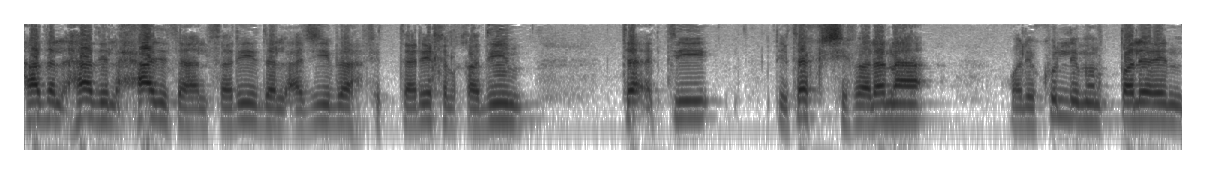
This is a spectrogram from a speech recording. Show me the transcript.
هذا هذه الحادثة الفريدة العجيبة في التاريخ القديم تأتي لتكشف لنا ولكل مطلع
